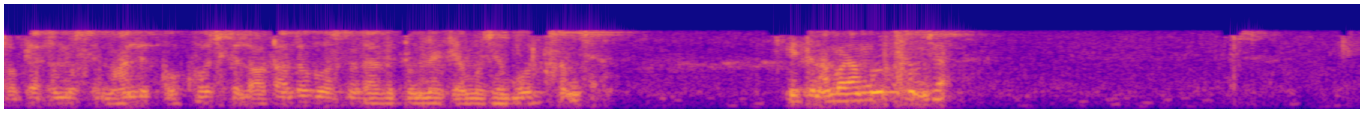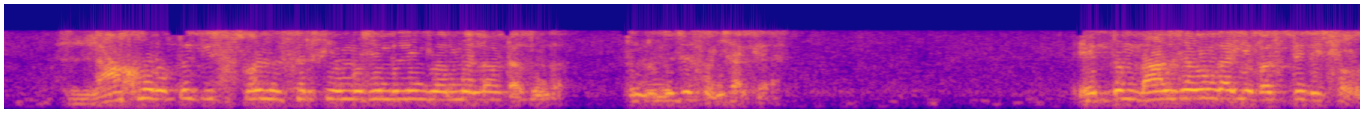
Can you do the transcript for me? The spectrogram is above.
तो क्या तुम उसे मालिक को खोज के लौटा दोगे? उसने कहा कि तुमने क्या मुझे मूर्ख समझा? इतना बड़ा मूर्ख समझा? लाखों रुपए की स्वर्ण सर्फियाँ मुझे मिलेंगी और मैं लौटा दूँगा। तुमने मुझे समझा क्या? एकदम भाग जाऊँगा, ये बस्ती भी छोड़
